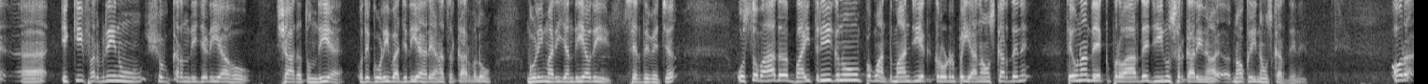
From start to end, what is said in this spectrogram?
ਅ, 21 ਫਰਵਰੀ ਨੂੰ ਸ਼ੁਭਕਰਨ ਦੀ ਜਿਹੜੀ ਆ ਉਹ ਸ਼ਹਾਦਤ ਹੁੰਦੀ ਹੈ ਉਹਦੇ ਗੋਲੀ ਵੱਜਦੀ ਹੈ ਹਰਿਆਣਾ ਸਰਕਾਰ ਵੱਲੋਂ ਗੋਲੀ ਮਾਰੀ ਜਾਂਦੀ ਹੈ ਉਹਦੀ ਸਿਰ ਦੇ ਵਿੱਚ। ਉਸ ਤੋਂ ਬਾਅਦ 22 ਤਰੀਕ ਨੂੰ ਭਗਵੰਤ ਮਾਨ ਜੀ 1 ਕਰੋੜ ਰੁਪਈਆ ਅਨਾਉਂਸ ਕਰਦੇ ਨੇ ਤੇ ਉਹਨਾਂ ਦੇ ਇੱਕ ਪਰਿਵਾਰ ਦੇ ਜੀ ਨੂੰ ਸਰਕਾਰੀ ਨੌ- ਨੌਕਰੀ ਅਨਾਉਂਸ ਕਰਦੇ ਨੇ। ਔਰ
